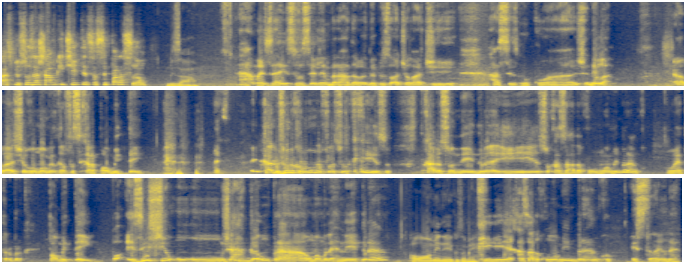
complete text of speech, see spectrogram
as pessoas achavam que tinha que ter essa separação. Bizarro. Ah, mas aí se você lembrar do, do episódio lá de racismo com a Jamila, ela chegou um momento que ela falou assim, cara, palmitei. cara, eu juro que todo mundo falou assim, o que é isso? Cara, eu sou negra e sou casada com um homem branco, um hétero branco. Palmitei. Existe um, um jargão para uma mulher negra. Ou homem negro também. Que é casado com um homem branco. É estranho, né?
